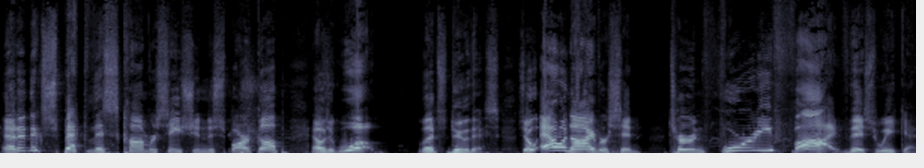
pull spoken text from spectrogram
And I didn't expect this conversation to spark up. And I was like, whoa, let's do this. So Allen Iverson turned 45 this weekend.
